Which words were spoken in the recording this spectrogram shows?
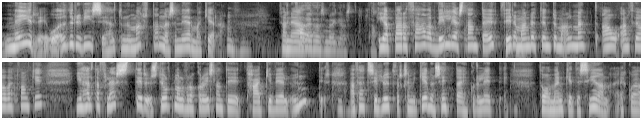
meiri og öðru vísi heldur en um margt annað sem við erum að gera mm -hmm. Hvað er það sem er að gerast? Já, bara það að vilja standa upp fyrir mannrettindum almennt á alþjóðavettfangi. Ég held að flestir stjórnmálur okkar á Íslandi taki vel undir mm -hmm. að þetta sé hlutverk sem við getum synda einhverju leiti. Þó að menn geti síðan eitthvað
